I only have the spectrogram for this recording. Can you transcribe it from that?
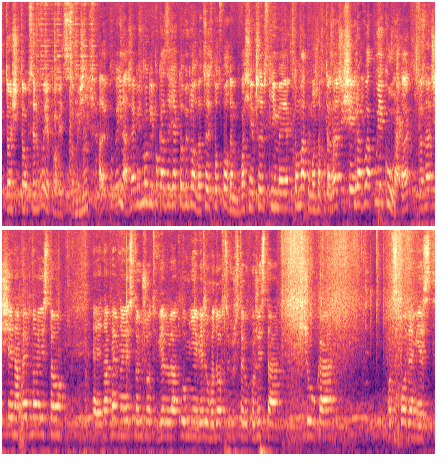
ktoś, kto obserwuje, powiedz, co myślisz. Ale po- inaczej, jakbyśmy mogli pokazać, jak to wygląda, co jest pod spodem, właśnie przede wszystkim jak tą matę można pokazać, znaczy się- która wyłapuje kurz, tak? To znaczy się na pewno jest to na pewno jest to już od wielu lat u mnie, wielu hodowców już z tego korzysta. Ściółka pod spodem jest,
